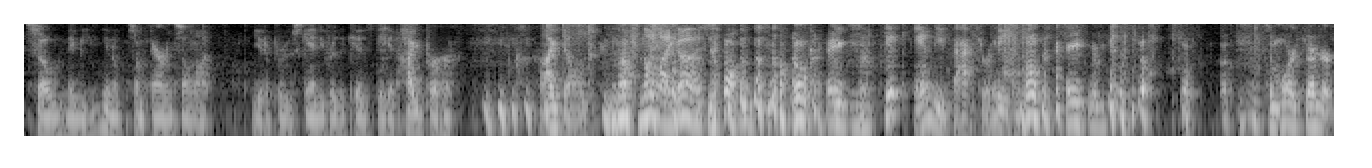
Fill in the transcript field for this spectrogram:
So maybe you know some parents don't want you to produce candy for the kids. to get hyper. I don't. Not like us. okay, get Candy Factory. Okay, some more sugar.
